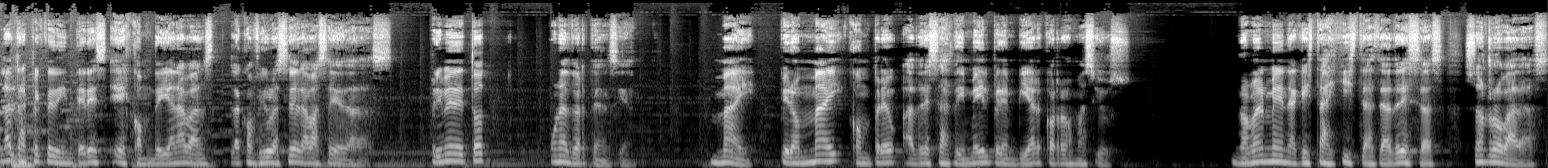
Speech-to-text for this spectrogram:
L'altre aspecte d'interès és, com deien abans, la configuració de la base de dades. Primer de tot, una advertència. Mai, però mai compreu adreces d'e-mail per enviar correus massius. Normalment aquestes llistes d'adreces són robades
